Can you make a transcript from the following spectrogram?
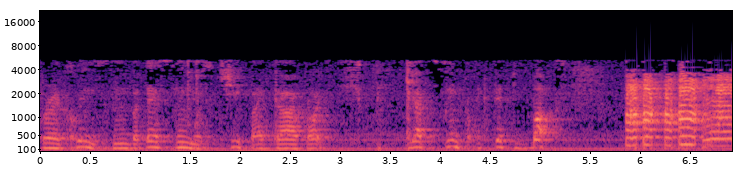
pretty clean but this thing was cheap. I got like, got this thing for like fifty bucks.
